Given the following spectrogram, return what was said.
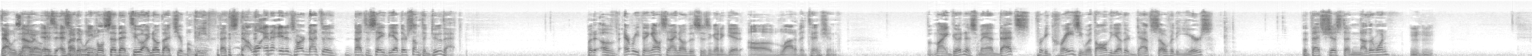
That was a joke. as, as other people said that too. I know that's your belief. That's well, and, and it's hard not to not to say, yeah, there's something to that. But of everything else, and I know this isn't going to get a lot of attention, but my goodness, man, that's pretty crazy with all the other deaths over the years. That that's just another one. Mm-hmm.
